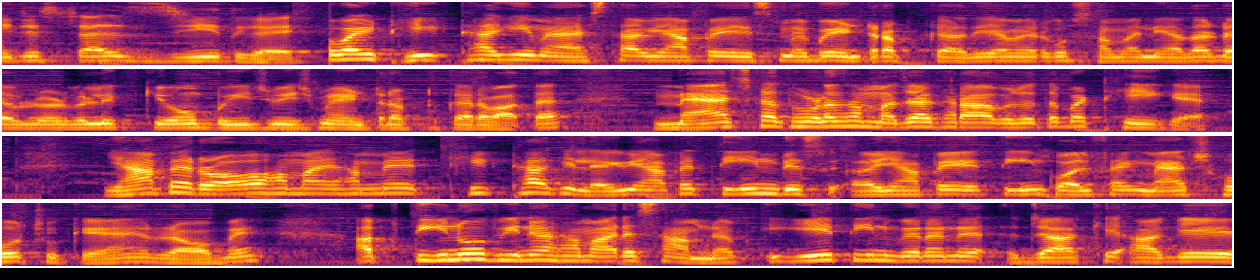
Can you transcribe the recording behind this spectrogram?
एज स्टाइल्स जीत गए। तो भाई ठीक ठाक ही मैच था अब यहाँ पे इसमें भी इंटरप्ट कर दिया। मेरे को समझ नहीं आता डब्ल्यू डब्ल्यू क्यों बीच बीच में इंटरप्ट करवाता है। मैच का थोड़ा सा मज़ा खराब हो जाता है बट ठीक है। यहाँ पे रॉ हमारे, हमें ठीक ठाक ही लगी। यहाँ पे तीन यहाँ पे तीन क्वालिफाइंग मैच हो चुके हैं रॉ में। अब तीनों विनर हमारे सामने, अब ये तीन विनर जाके आगे,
